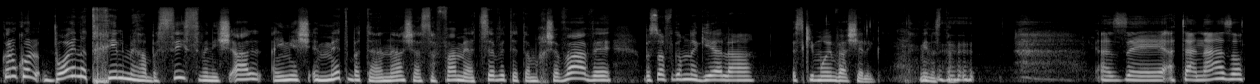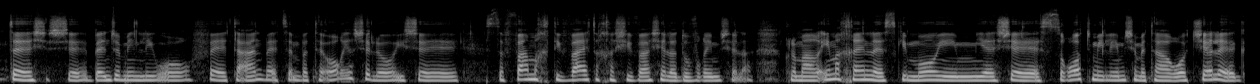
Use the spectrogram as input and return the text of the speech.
קודם כל, בואי נתחיל מהבסיס ונשאל האם יש אמת בטענה שהשפה מעצבת את המחשבה, ובסוף גם נגיע לאסקימואים והשלג, מן הסתם. אז uh, הטענה הזאת uh, שבנג'מין לי וורף uh, טען בעצם בתיאוריה שלו, היא ששפה מכתיבה את החשיבה של הדוברים שלה. כלומר, אם אכן לאסקימואים יש uh, עשרות מילים שמתארות שלג,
